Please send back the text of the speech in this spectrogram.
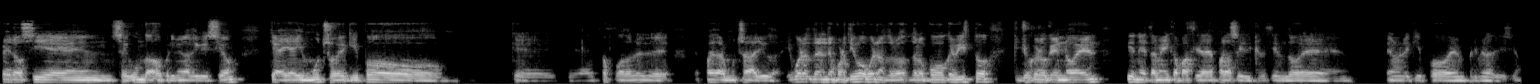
pero sí en segunda o primera división, que ahí hay muchos equipos que, a estos jugadores les, les, puede dar mucha ayuda. Y bueno, del Deportivo, bueno, de lo, de lo poco que he visto, yo creo que Noel tiene también capacidades para seguir creciendo en, en un equipo en primera división.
